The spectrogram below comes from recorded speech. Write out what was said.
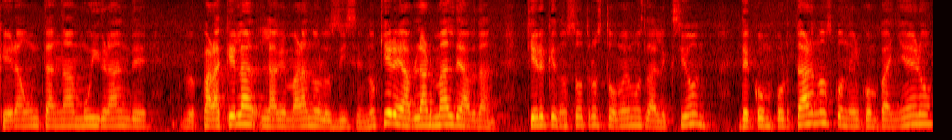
que era un taná muy grande, ¿para qué la, la Gemara no los dice? No quiere hablar mal de Abdán, quiere que nosotros tomemos la lección de comportarnos con el compañero,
